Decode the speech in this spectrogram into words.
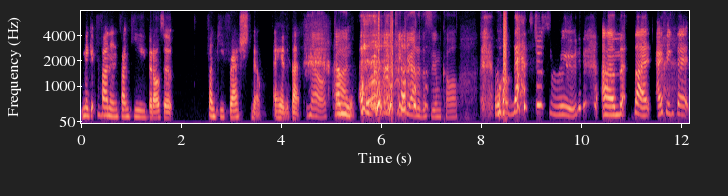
make it fun and funky, but also funky fresh. No, I hated that. No, God. Um, I'm gonna kick you out of the Zoom call. well, that's just rude. Um, but I think that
